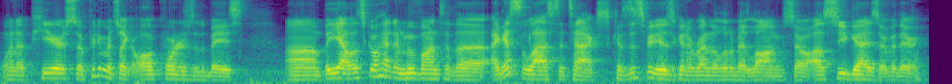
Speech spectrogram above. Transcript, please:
one up here, so pretty much like all corners of the base. Um, but yeah, let's go ahead and move on to the, I guess the last attacks, because this video is going to run a little bit long, so I'll see you guys over there.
